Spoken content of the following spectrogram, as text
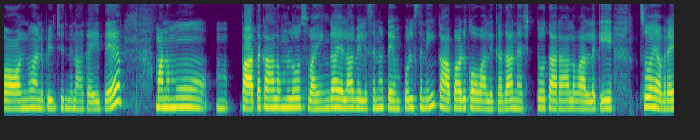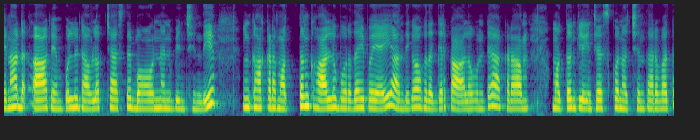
బాగుండు అనిపించింది నాకైతే. మనము పాతకాలంలో స్వయంగా ఇలా వెలిసిన టెంపుల్స్ని కాపాడుకోవాలి కదా నెక్స్ట్ తరాల వాళ్ళకి. సో ఎవరైనా ఆ టెంపుల్ని డెవలప్ చేస్తే బాగుండు అనిపించింది. ఇంకా అక్కడ మొత్తం కాళ్ళు బురద అయిపోయాయి. అందుకే ఒక దగ్గర కాలు ఉంటే అక్కడ మొత్తం క్లీన్ చేసుకొని వచ్చిన తర్వాత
